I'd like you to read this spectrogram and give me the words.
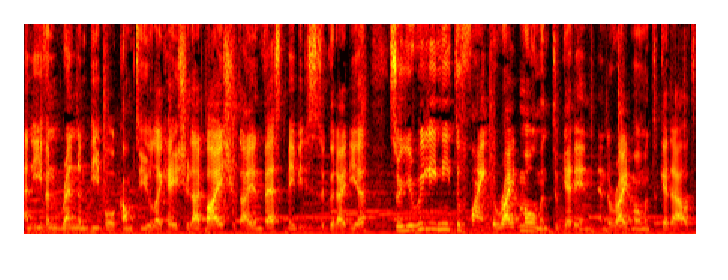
and even random people come to you like, hey, should I buy? Should I invest? Maybe this is a good idea. So you really need to find the right moment to get in and the right moment to get out.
